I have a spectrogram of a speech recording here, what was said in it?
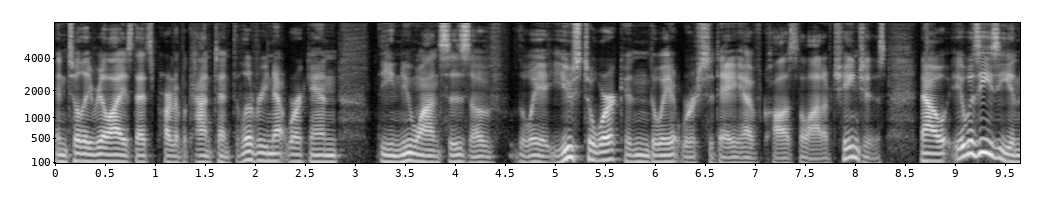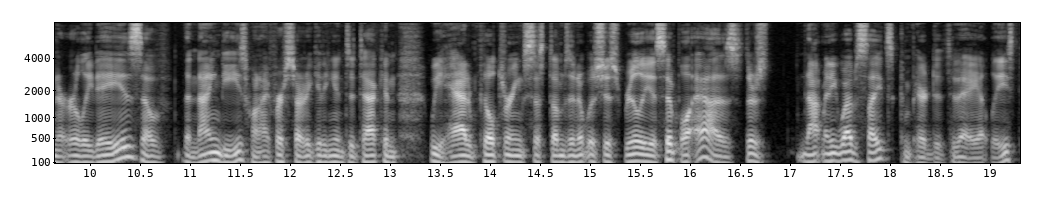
until they realize that's part of a content delivery network and the nuances of the way it used to work and the way it works today have caused a lot of changes. Now, it was easy in the early days of the 90s when I first started getting into tech and we had filtering systems, and it was just really as simple as there's not many websites compared to today, at least.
